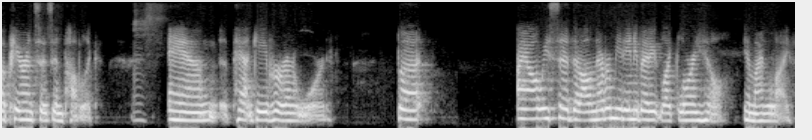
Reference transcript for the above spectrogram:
appearances in public, Mm. and Pat gave her an award. But I always said that I'll never meet anybody like Lauren Hill in my life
